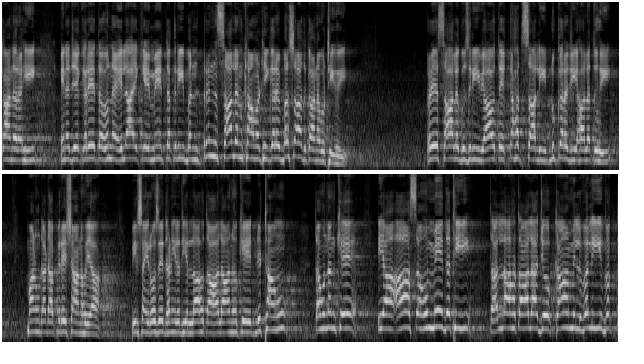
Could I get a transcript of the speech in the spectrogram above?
کان رہی ان کے انکے میں تقریباً ٹن سال ویسے برسات کان اٹھی ہوئی ٹے سال گزری ویا قحد سالی ڈکر کی حالت ہوئی مو ڈا پریشان ہو پیر سائی روزے دھڑی رضی اللہ تعالیٰ ڈٹ تو ان امید تھی تو اللہ تعالیٰ جو کامل ولی وقت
